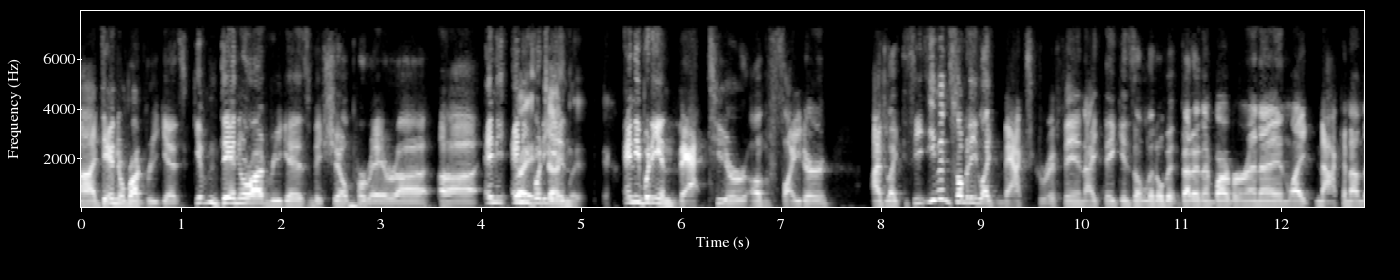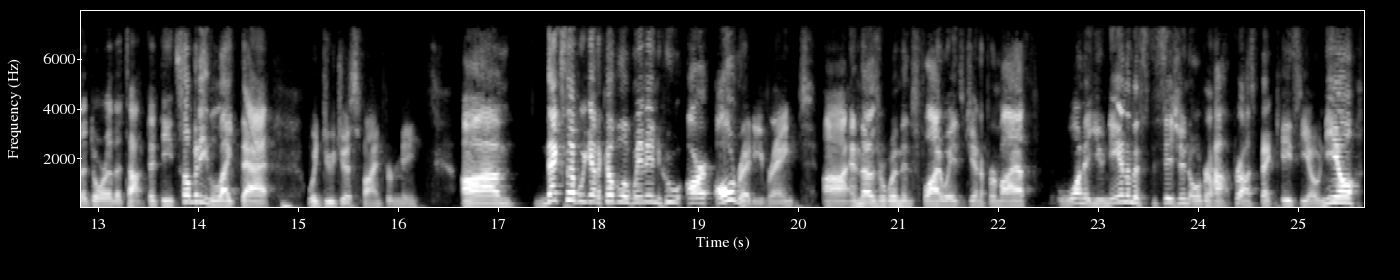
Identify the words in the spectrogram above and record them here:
uh, Daniel Rodriguez. Give him Daniel Rodriguez, Michel Pereira, uh, any anybody right, exactly. in anybody in that tier of fighter. I'd like to see even somebody like Max Griffin. I think is a little bit better than Barberena and like knocking on the door of the top 15. Somebody like that would do just fine for me. Um, next up, we got a couple of women who are already ranked, uh, and those are women's flyweights. Jennifer Maia won a unanimous decision over hot prospect Casey O'Neill,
